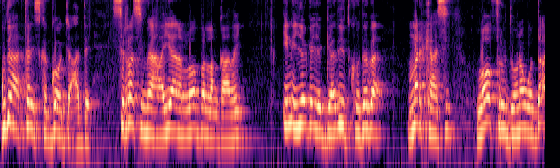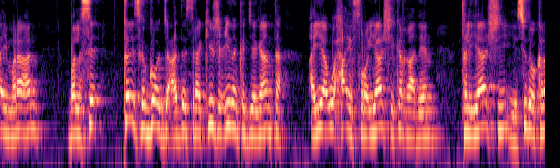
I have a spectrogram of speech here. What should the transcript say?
gudaha taliska gooja cadde. Si rasmi ah ayaana loo ballan qaaday in iyaga iyo gaadiidkoodaba markaasi loo furi doono waddo ay maraan balse taliska gooja cadde saraakiisha ciidanka jeegaanta ayaa waxa ay furayaashii ka qaadeen. Taliyaashii iyo sidoo kale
